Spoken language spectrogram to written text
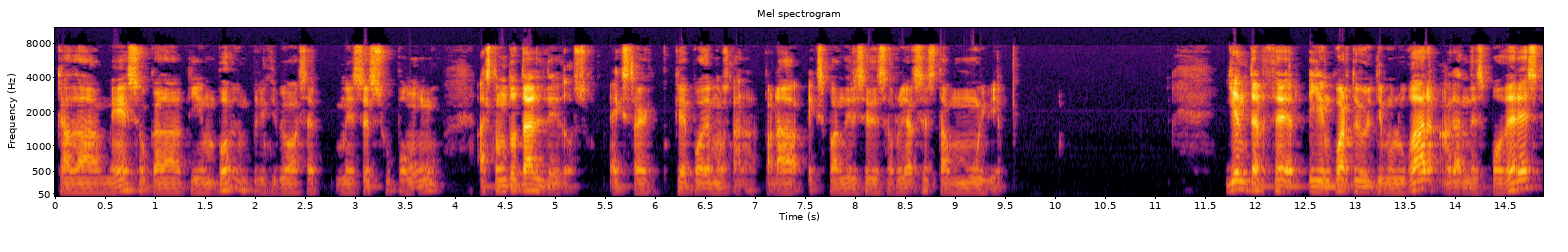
cada mes o cada tiempo, en principio va a ser meses supongo, hasta un total de dos extra que podemos ganar. Para expandirse y desarrollarse está muy bien. Y en tercer y en cuarto y último lugar, grandes poderes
